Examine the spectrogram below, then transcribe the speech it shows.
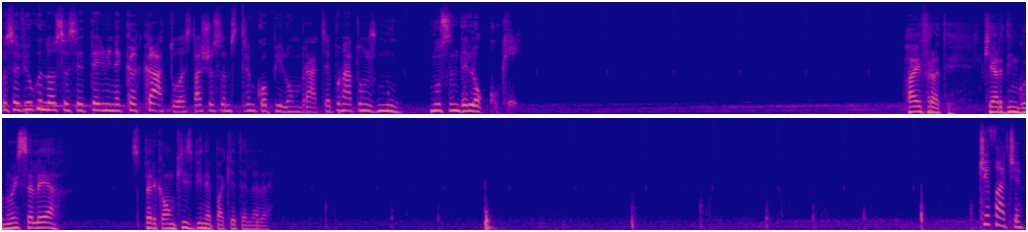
O să fiu când o să se termine căcatul ăsta și o să-mi strâng copilul în brațe. Până atunci nu. Nu sunt deloc ok. Hai, frate, chiar din gunoi să le ia. Sper că au închis bine pachetele alea. Ce face?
